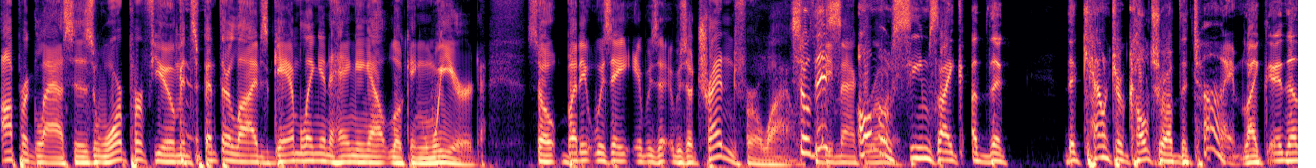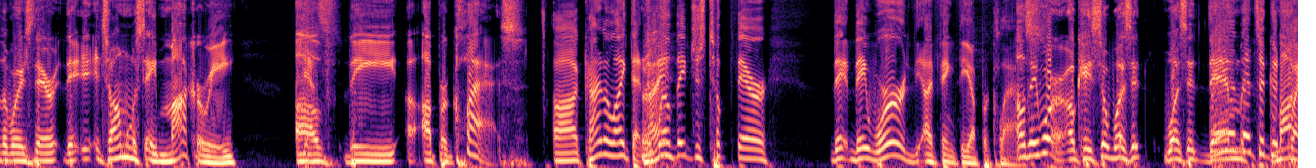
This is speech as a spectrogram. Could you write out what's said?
opera glasses, wore perfume, and spent their lives gambling and hanging out looking weird. So, but it was a it was a, it was a trend for a while. So to be this macaroni. almost seems like uh, the the counterculture of the time. Like in other words, there it's almost a mockery of Yes. the uh, upper class. uh, kind of like that. Right? Well, they just took their they they were I think the upper class. Oh, they were okay. So was it was it Yeah, them that's a good mocking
